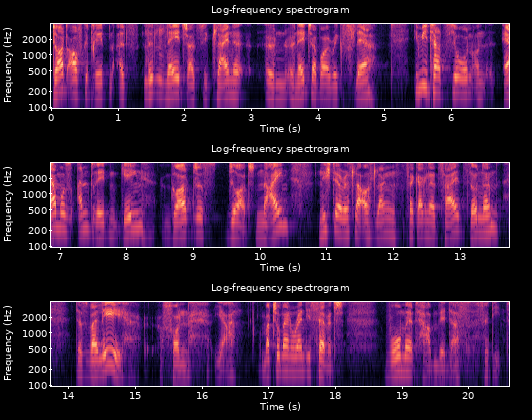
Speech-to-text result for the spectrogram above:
Dort aufgetreten als Little Nage, als die kleine äh, Nature Boy Ric Flair Imitation und er muss antreten gegen Gorgeous George. Nein, nicht der Wrestler aus lang vergangener Zeit, sondern das Valet von, ja, Macho Man Randy Savage. Womit haben wir das verdient?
